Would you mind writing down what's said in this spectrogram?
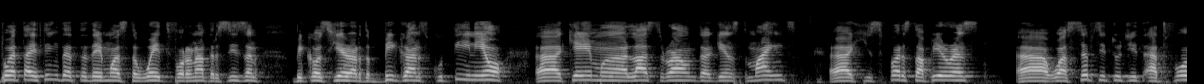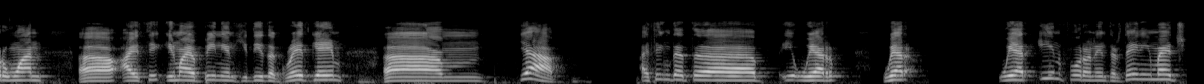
but I think that they must wait for another season because here are the big guns. Coutinho uh, came uh, last round against Mainz. Uh, his first appearance uh, was substituted at 4-1. Uh, I think, in my opinion, he did a great game. Um, yeah, I think that uh, we are we are we are in for an entertaining match.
